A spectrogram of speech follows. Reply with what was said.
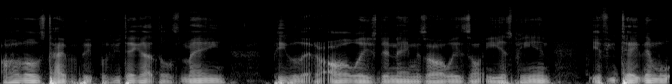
all those type of people. If you take out those main people that are always their name is always on ESPN, if you take them,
